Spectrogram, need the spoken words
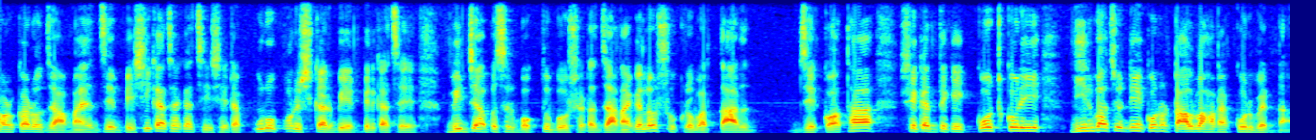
সরকার ও জামায়াত যে বেশি কাছাকাছি, সেটা পুরো পরিষ্কার বিএনপির কাছে। মির্জা আব্বাসের বক্তব্য সেটা জানা গেল। শুক্রবার তার যে কথা, সেখান থেকে কোট করি নির্বাচন নিয়ে কোনো টালবাহানা করবেন না।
